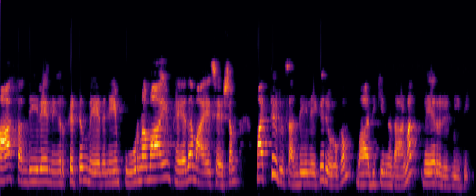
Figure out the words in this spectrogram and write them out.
ആ സന്ധിയിലെ നീർക്കെട്ടും വേദനയും പൂർണമായും ഭേദമായ ശേഷം മറ്റൊരു സന്ധിയിലേക്ക് രോഗം ബാധിക്കുന്നതാണ് വേറൊരു രീതി.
